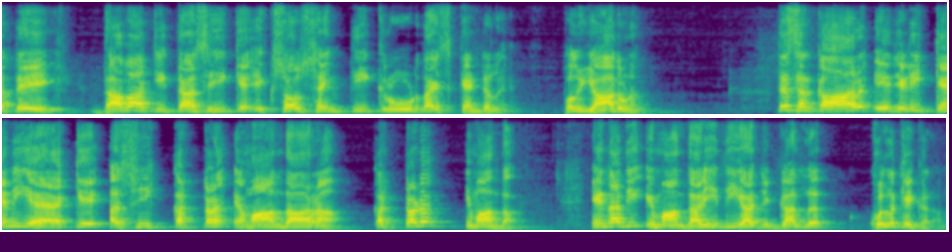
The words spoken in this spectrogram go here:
ਅਤੇ ਦਾਵਾ ਕੀਤਾ ਸੀ ਕਿ 137 ਕਰੋੜ ਦਾ ਸਕੈਂਡਲ ਹੈ। ਤੁਹਾਨੂੰ ਯਾਦ ਹੋਣਾ। ਤੇ ਸਰਕਾਰ ਇਹ ਜਿਹੜੀ ਕਹਿੰਦੀ ਹੈ ਕਿ ਅਸੀਂ ਕੱਟੜ ਇਮਾਨਦਾਰ ਹਾਂ, ਕੱਟੜ ਇਮਾਨਦਾਰ। ਇਹਨਾਂ ਦੀ ਇਮਾਨਦਾਰੀ ਦੀ ਅੱਜ ਗੱਲ ਖੁੱਲ ਕੇ ਕਰਾਂਗੇ।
